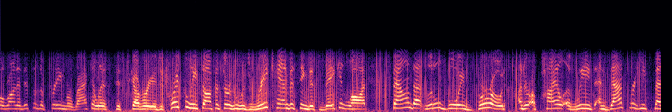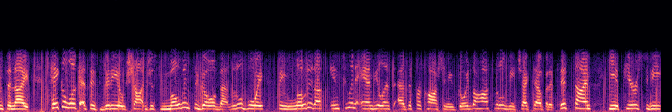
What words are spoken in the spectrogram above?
Well, Rhonda, this was a pretty miraculous discovery. A Detroit police officer who was recanvassing this vacant lot found that little boy burrowed under a pile of leaves, and that's where he spent the night. Take a look at this video shot just moments ago of that little boy being loaded up into an ambulance as a precaution. He's going to the hospital to be checked out, but at this time, he appears to be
